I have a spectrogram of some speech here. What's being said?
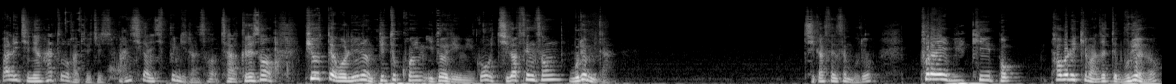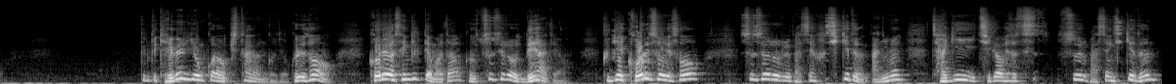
빨리 진행하도록 하죠. 이제 1시간 10분이라서. 자, 그래서 POW 때 원리는 비트코인 이더리움이고 지갑 생성 무료입니다. 지갑 생성 무료. private key public key 만들 때 무료예요. 근데 개별 이용권하고 비슷하다는 거죠. 그래서 거래가 생길 때마다 그 수수료를 내야 돼요. 그게 거래소에서 수수료를 발생시키든 아니면 자기 지갑에서 수수료를 발생시키든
